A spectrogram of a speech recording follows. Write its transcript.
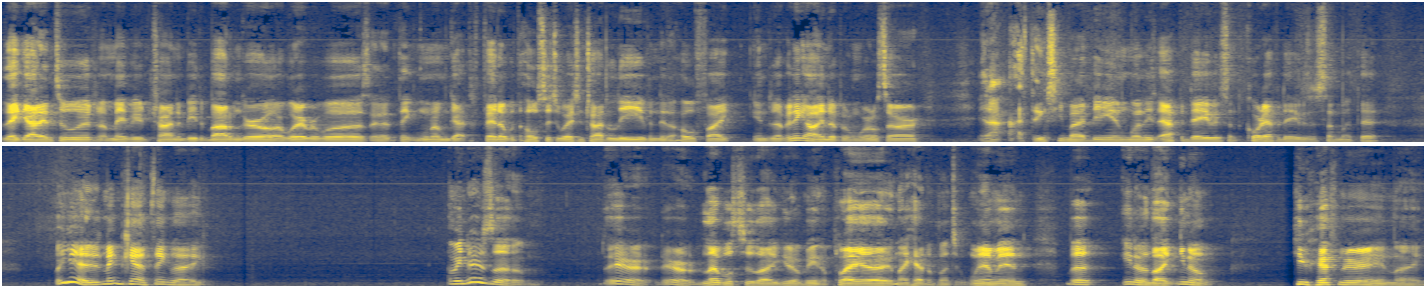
they got into it, or maybe trying to be the bottom girl or whatever it was, and I think one of them got fed up with the whole situation, tried to leave, and then a whole fight ended up. I think I'll end up in World Star, and I, I think she might be in one of these affidavits, court affidavits or something like that. But yeah, it made me kind of think like, I mean, there's a there there are levels to like you know being a player and like having a bunch of women, but you know like you know Hugh Hefner and like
